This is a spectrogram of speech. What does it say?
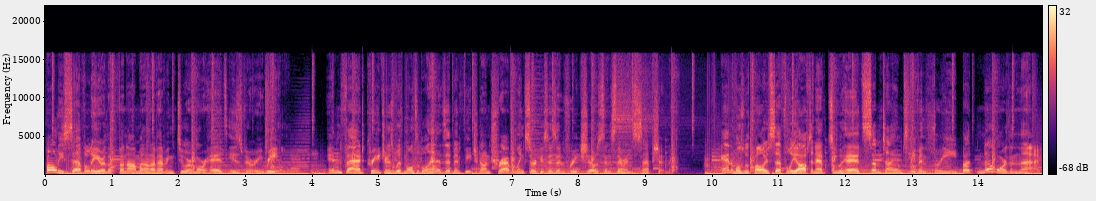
Polycephaly, or the phenomenon of having two or more heads, is very real. In fact, creatures with multiple heads have been featured on traveling circuses and freak shows since their inception. Animals with polycephaly often have two heads, sometimes even three, but no more than that.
